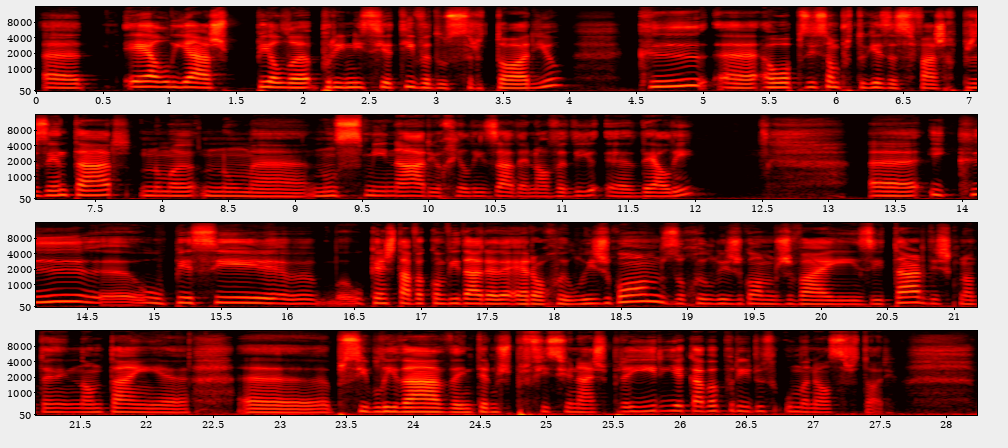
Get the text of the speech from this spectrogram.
Uh, é, aliás, pela, por iniciativa do Sertório que uh, a oposição portuguesa se faz representar numa, numa, num seminário realizado em Nova Delhi, Uh, e que uh, o PC, uh, quem estava convidado era, era, o Rui Luís Gomes. O Rui Luís Gomes vai hesitar, diz que não tem, não tem possibilidade em termos profissionais para ir e acaba por ir o, Manuel Sertório.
